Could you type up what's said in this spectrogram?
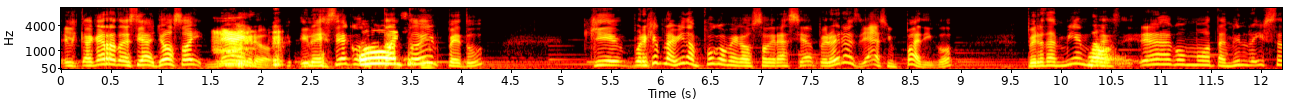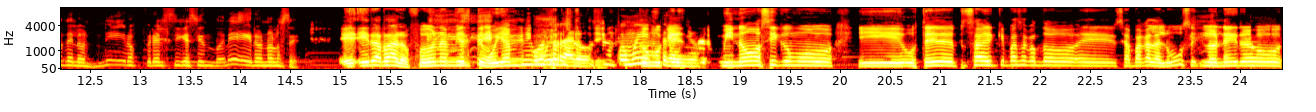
El cacarrato decía, yo soy negro. Y lo decía con oh, tanto ímpetu que, por ejemplo, a mí tampoco me causó gracia, pero era ya simpático. Pero también pues, era como también reírse de los negros, pero él sigue siendo negro, no lo sé. E-, era raro, fue un ambiente muy ambiguo. muy raro, fue muy como extraño. que terminó así como. Y ustedes saben qué pasa cuando eh, se apaga la luz, los negros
